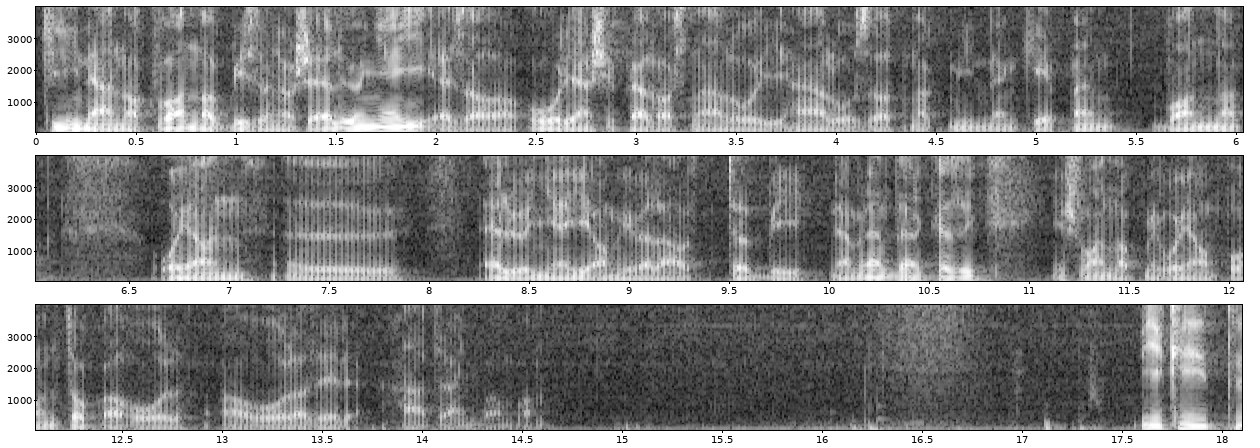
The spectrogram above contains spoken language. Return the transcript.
Kínának vannak bizonyos előnyei, ez a óriási felhasználói hálózatnak mindenképpen vannak olyan ö, előnyei, amivel a többi nem rendelkezik, és vannak még olyan pontok, ahol, ahol azért hátrányban van. Ugye két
